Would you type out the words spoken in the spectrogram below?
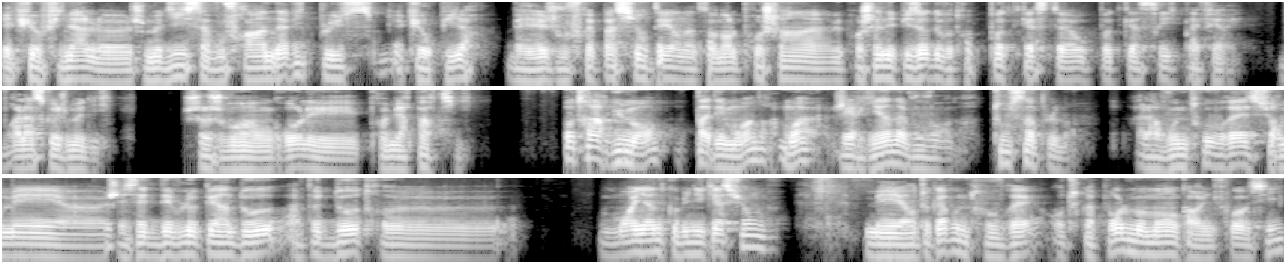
Et puis au final, euh, je me dis, ça vous fera un avis de plus. Et puis au pire, ben, je vous ferai patienter en attendant le prochain, épisode de votre podcasteur ou podcastrice préféré. Voilà ce que je me dis. Je, vois en gros les premières parties. Autre argument, pas des moindres, moi j'ai rien à vous vendre, tout simplement. Alors vous me trouverez sur mes, euh, j'essaie de développer un, peu d'autres moyens de communication, mais en tout cas vous me trouverez, en tout cas pour le moment encore une fois aussi,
